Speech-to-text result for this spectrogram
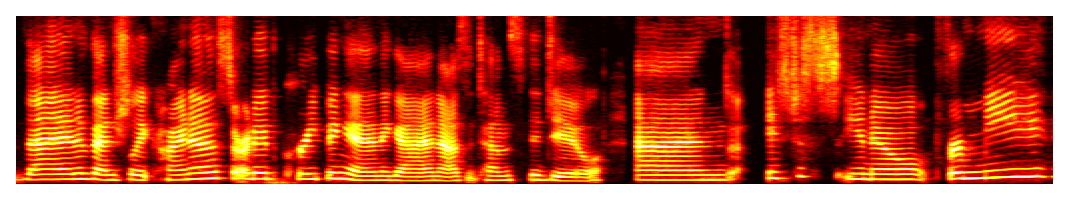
Then eventually it kind of started creeping in again, as it tends to do. And it's just, you know, for me,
